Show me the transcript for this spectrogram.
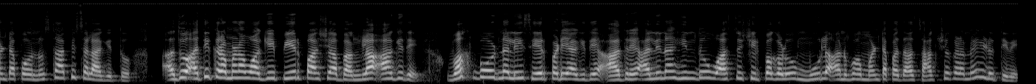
ಮಂಟಪವನ್ನು ಸ್ಥಾಪಿಸಲಾಗಿತ್ತು ಅದು ಅತಿಕ್ರಮಣವಾಗಿ ಪೀರ್ ಪಾಷಾ ಬಂಗ್ಲಾ ಆಗಿದೆ. ವಕ್ಫ್ ಬೋರ್ಡ್ನಲ್ಲಿ ಸೇರ್ಪಡೆಯಾಗಿದೆ. ಆದರೆ ಅಲ್ಲಿನ ಹಿಂದೂ ವಾಸ್ತುಶಿಲ್ಪಗಳು ಮೂಲ ಅನುಭವ ಮಂಟಪದ ಸಾಕ್ಷ್ಯಗಳನ್ನು ಹೇಳುತ್ತಿವೆ.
